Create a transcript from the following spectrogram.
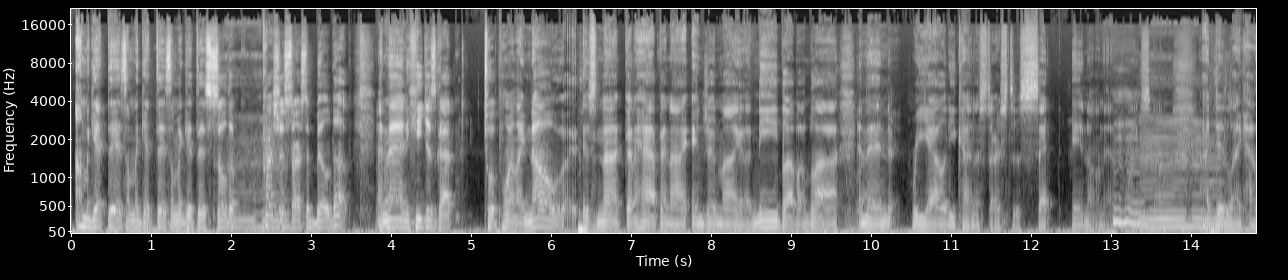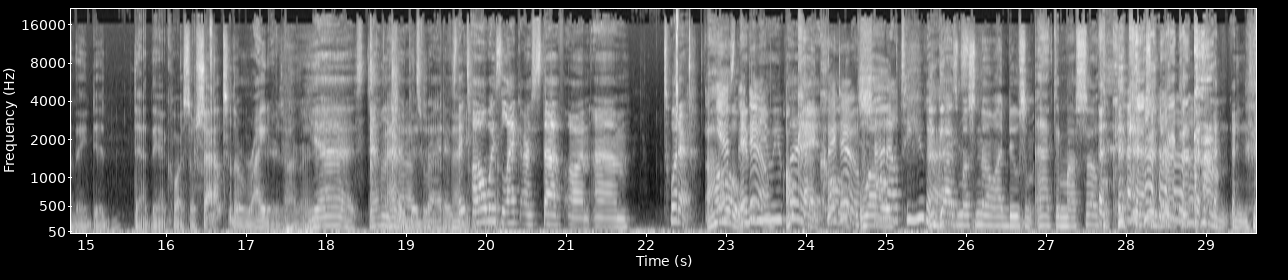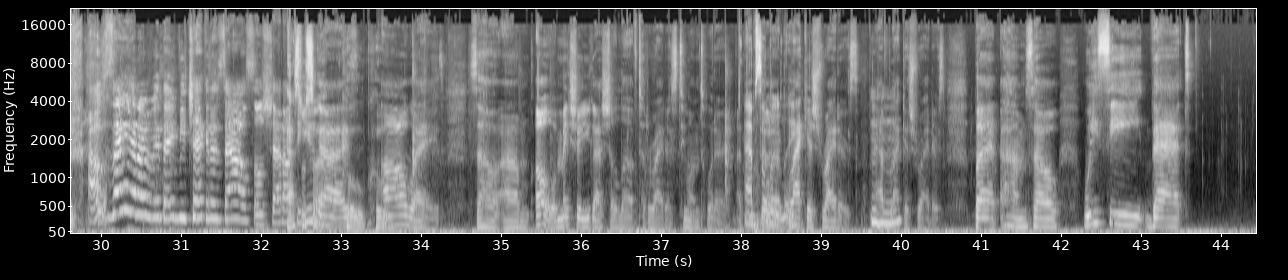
i'm gonna get this i'm gonna get this i'm gonna get this. So the pressure starts to build up. And then he just got to a point like no it's not gonna happen. I injured my uh, knee blah blah blah. And then reality kind of starts to set in on that point so i did like how they did that there of course. So shout out to the writers all right? Yes, definitely Very shout out to job. writers. Very They always job. like our stuff on um, Twitter. oh Yes, they do. Everything we put. Okay, cool. do. Well, Shout out to you You guys guys. must know I do some acting myself. Okay, casting director. I was saying, I mean, they be checking us out, so shout out That's to what's you up. guys. Cool, cool. Always. So, um, oh, and make sure you guys show love to the writers too on Twitter. I think Absolutely. they're Blackish writers at Blackish writers. But um, so we see that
